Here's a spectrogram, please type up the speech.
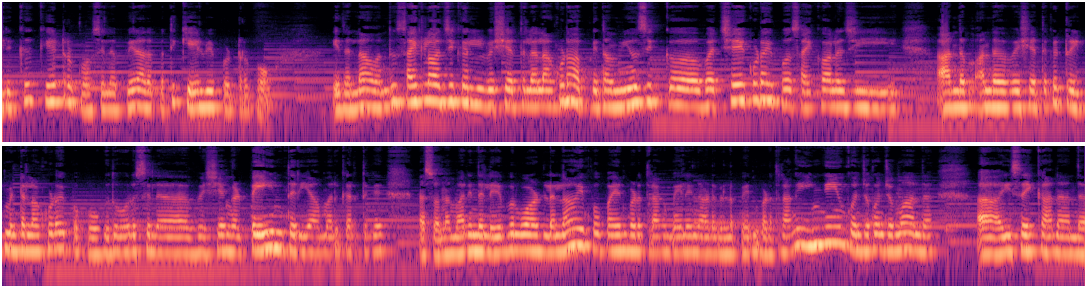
இருக்குது கேட்டிருப்போம் சில பேர் அதை பற்றி கேள்விப்பட்டிருப்போம். இதெல்லாம் வந்து சைக்கலாஜிக்கல் விஷயத்துலலாம் கூட அப்படிதான். மியூசிக் வச்சே கூட இப்போ சைக்காலஜி அந்த அந்த விஷயத்துக்கு ட்ரீட்மெண்ட் எல்லாம் கூட இப்போ போகுது. ஒரு சில விஷயங்கள் பெயின் தெரியாமல் இருக்கிறதுக்கு. நான் சொன்ன மாதிரி இந்த லேபர் வார்டுலலாம் இப்போ பயன்படுத்துகிறாங்க மேலை நாடுகளில் பயன்படுத்துகிறாங்க இங்கேயும் கொஞ்சம் கொஞ்சமாக அந்த இசைக்கான அந்த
